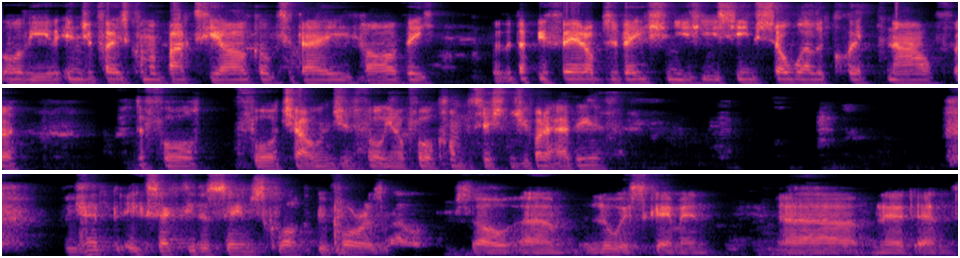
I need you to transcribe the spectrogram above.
all the injured players coming back, Thiago today, Harvey. Would that be a fair observation? You, you seem so well equipped now for, the four four challenges, for you know four competitions you've got ahead of you. We had exactly the same squad before as well. So um, Luis came in, uh, Ned and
